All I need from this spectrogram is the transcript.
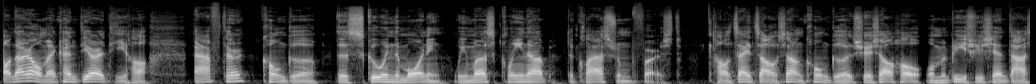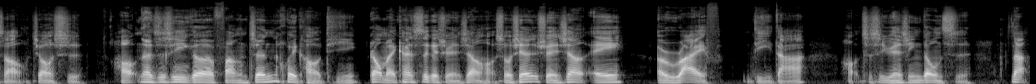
好，那让我们来看第二题哈。After 空格 the school in the morning, we must clean up the classroom first。好，在早上空格学校后，我们必须先打扫教室。好，那这是一个仿真会考题，让我们来看四个选项哈。首先选项 A arrive 抵达，好，这是原形动词。那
